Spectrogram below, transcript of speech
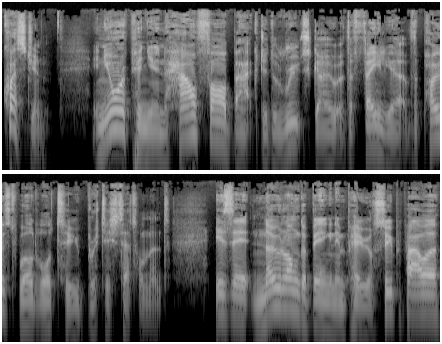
Question. In your opinion, how far back do the roots go of the failure of the post World War II British settlement? Is it no longer being an imperial superpower,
